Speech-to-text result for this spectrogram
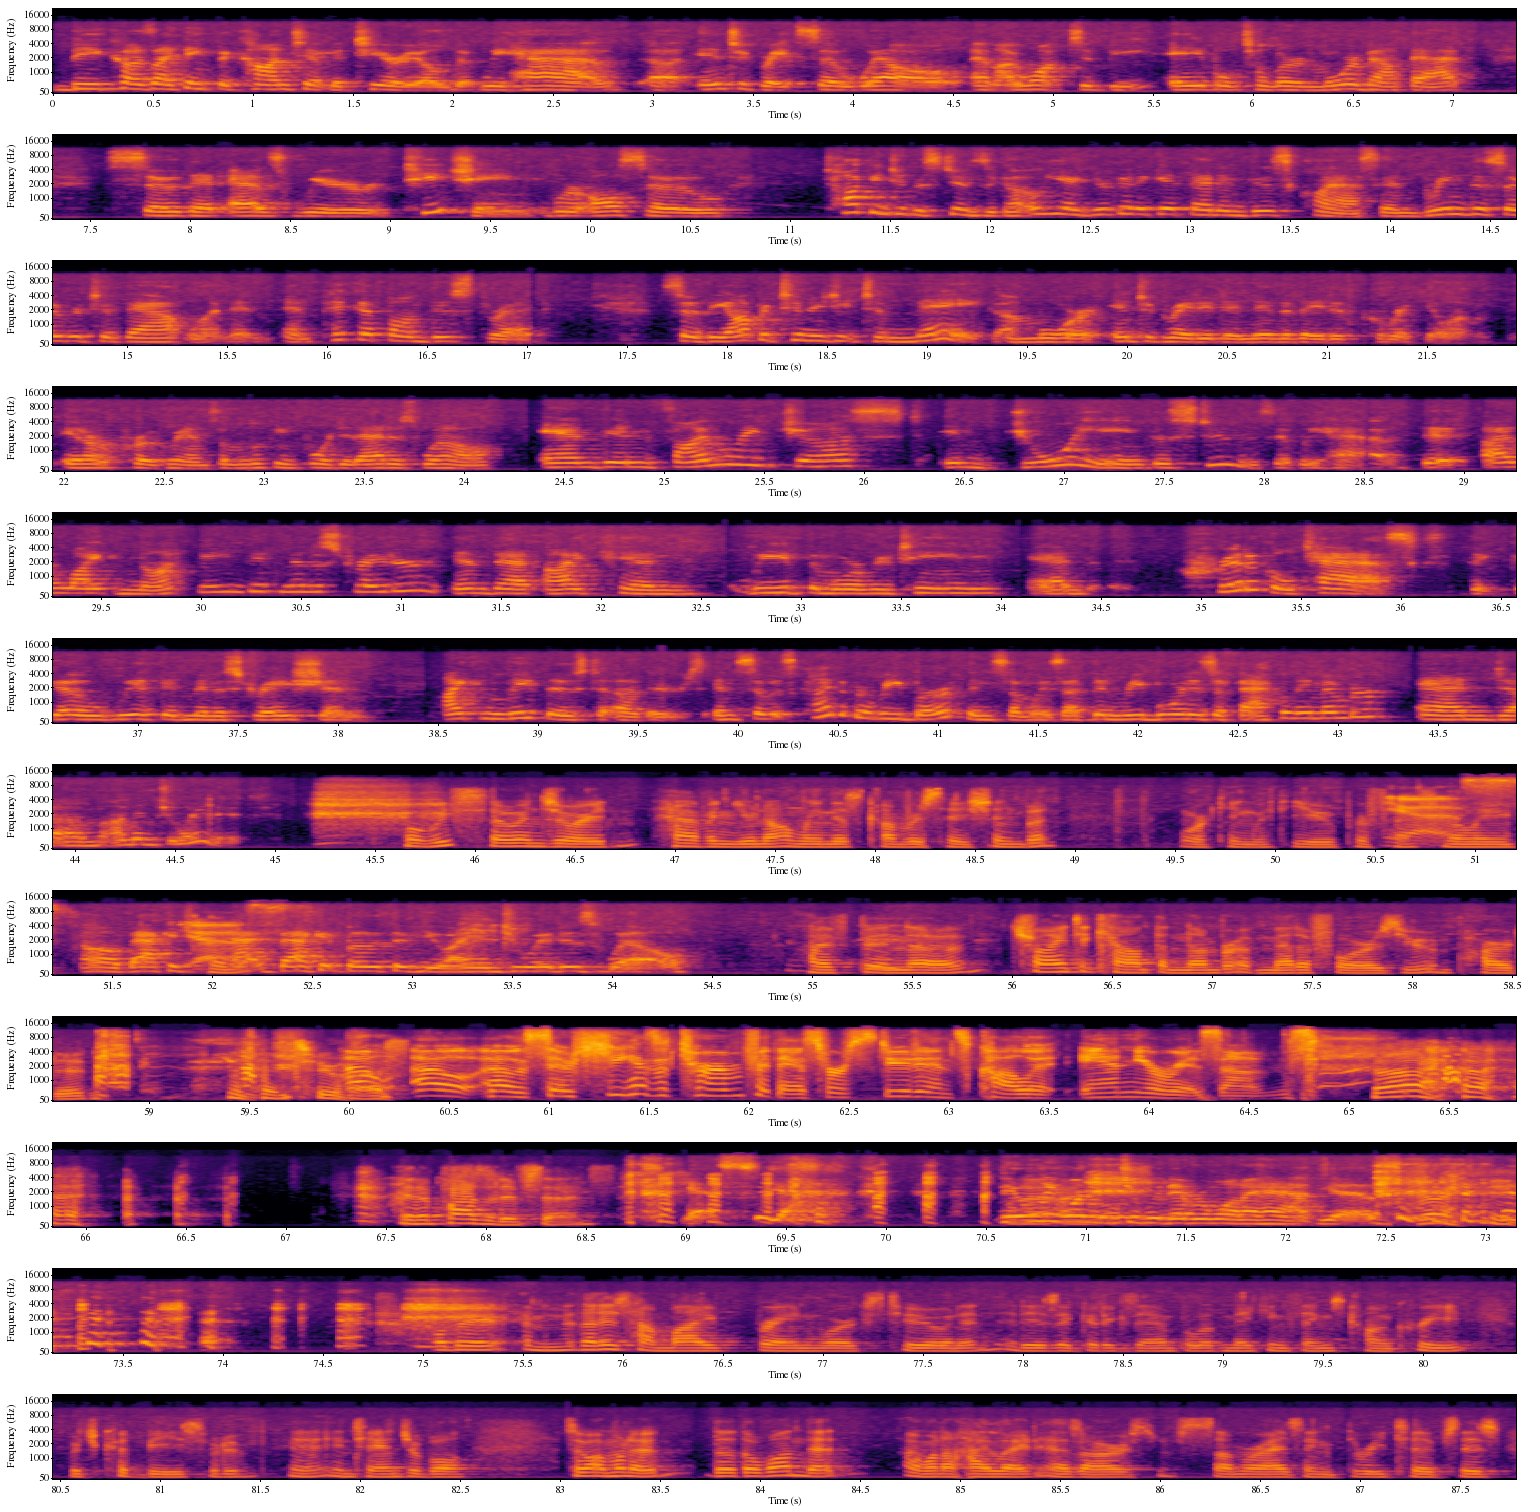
because I think the content material that we have uh, integrates so well. And I want to be able to learn more about that so that as we're teaching, we're also talking to the students and go, oh, yeah, you're going to get that in this class and bring this over to that one and, and pick up on this thread. So, the opportunity to make a more integrated and innovative curriculum in our programs, I'm looking forward to that as well. And then finally, just enjoying the students that we have. That I like not being the administrator, in that I can leave the more routine and critical tasks that go with administration I can leave those to others. And so it's kind of a rebirth in some ways. I've been reborn as a faculty member and um, I'm enjoying it. Well, we've so enjoyed having you not only in this conversation, but working with you professionally. Yes. Oh, back at Yes. back at both of you, I enjoyed as well. I've been uh, trying to count the number of metaphors you imparted to Oh, us. oh, oh. So she has a term for this. Her students call it aneurysms. In a positive sense. Yes, yeah. The only one that you would ever want to have. Yes. Right. well, I mean, that is how my brain works too, and it, it is a good example of making things concrete, which could be sort of uh, intangible. So I'm gonna the the one that I want to highlight as our sort of summarizing three tips is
